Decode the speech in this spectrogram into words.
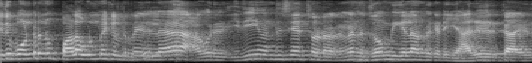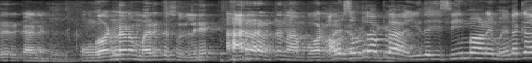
இது போன்று இன்னும் பல உண்மைகள் இருக்கு. இதுல அவர் இதையும் வந்து சேர்த்து சொல்றாரு. என்ன இந்த ஜோம்பிகெல்லாம் வந்து கிடைக்கும் அது இருக்கா இது இருக்கான்னு. உங்க அண்ணனை மறுக்க சொல்லு. ஆதாரத்தை நான் போடுறேன். அவர் சொல்றாப்ல இதை சீமானை எனக்கா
